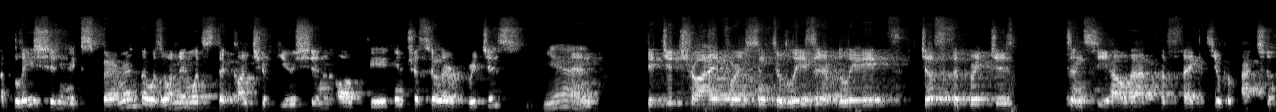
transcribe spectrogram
ablation experiment. I was wondering what's the contribution of the intracellular bridges? Yeah. And did you try, for instance, to laser ablate just the bridges and see how that affects your compaction?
